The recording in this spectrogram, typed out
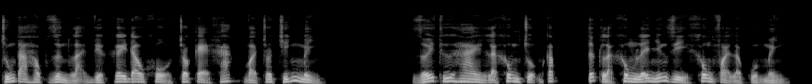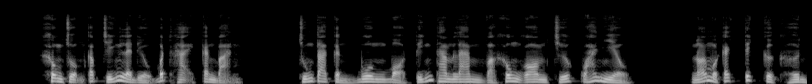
chúng ta học dừng lại việc gây đau khổ cho kẻ khác và cho chính mình. Giới thứ hai là không trộm cắp, tức là không lấy những gì không phải là của mình. Không trộm cắp chính là điều bất hại căn bản. Chúng ta cần buông bỏ tính tham lam và không gom chứa quá nhiều. Nói một cách tích cực hơn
